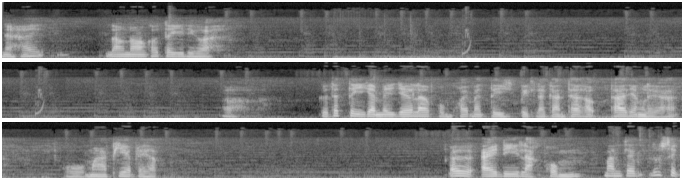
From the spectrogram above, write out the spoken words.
เนี่ยให้น้องๆเขาตีดีกว่า คือถ้าตีกันไปเยอะแล้วผมค่อยมาตีปิดแล้วกันถ้าเขาถ้ายังเหลือ โอ้มาเพียบเลยครับ เออไอดีหลักผม มันจะรู้สึก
